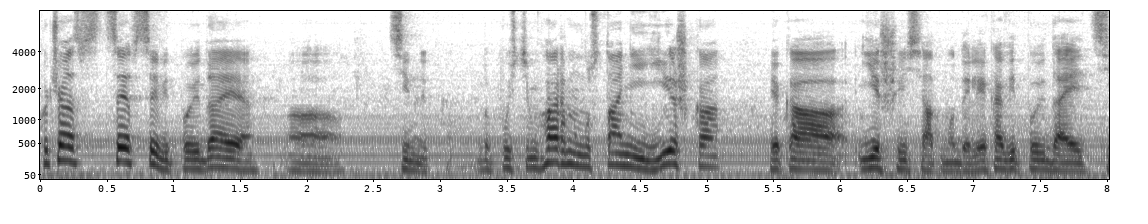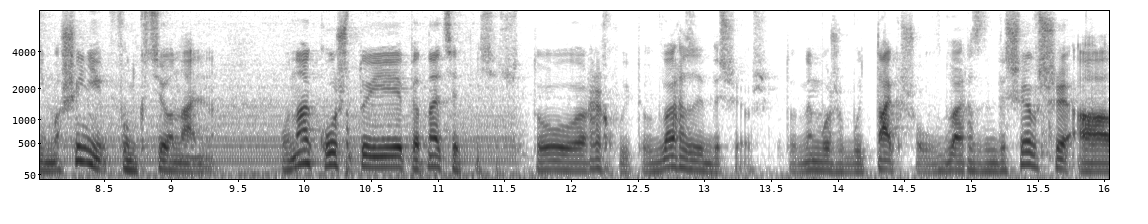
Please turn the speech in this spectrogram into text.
Хоча це все відповідає ціннику. Допустимо, в гарному стані Єшка, яка є 60 модель, яка відповідає цій машині функціонально, вона коштує 15 тисяч. То рахуйте, в два рази дешевше. То не може бути так, що в два рази дешевше, а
